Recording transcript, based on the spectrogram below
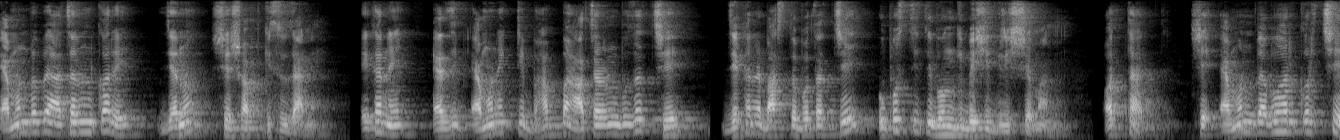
এমনভাবে আচরণ করে যেন সে সব কিছু জানে। এখানে অ্যাজ ইফ এমন একটি ভাব বা আচরণ বোঝাচ্ছে যেখানে বাস্তবতার চেয়ে উপস্থিতি ভঙ্গি বেশি দৃশ্যমান। অর্থাৎ সে এমন ব্যবহার করছে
